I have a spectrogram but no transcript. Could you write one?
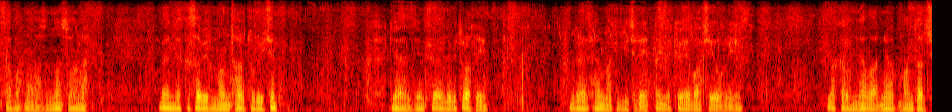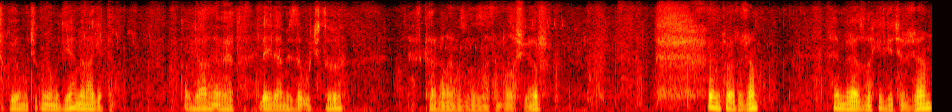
Sabah namazından sonra ben de kısa bir mantar turu için geldim. Şöyle bir tur atayım. Biraz hem vakit geçireyim hem de köye bahçeye uğrayayım. Bakalım ne var ne yok mantar çıkıyor mu çıkmıyor mu diye merak ettim. Tabii yarın evet Leyla'mız da uçtu. Evet, kargalarımız burada zaten dolaşıyor. Hem tur atacağım. Hem biraz vakit geçireceğim.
